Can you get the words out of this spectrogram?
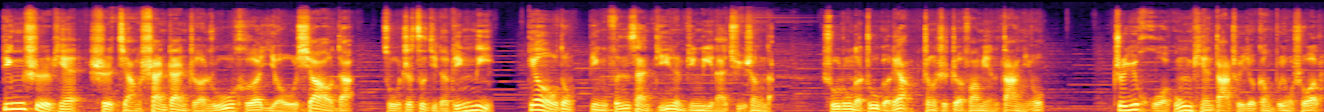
兵事篇是讲善战者如何有效地组织自己的兵力，调动并分散敌人兵力来取胜的。书中的诸葛亮正是这方面的大牛。至于火攻篇，大锤就更不用说了。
